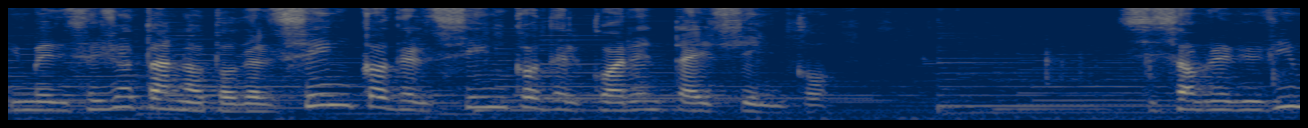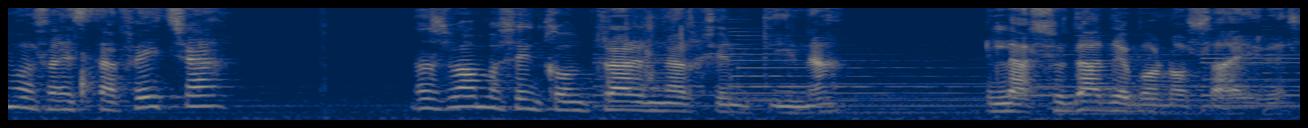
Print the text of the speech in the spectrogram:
Y me dice, yo te anoto del 5 del 5 del 45. Si sobrevivimos a esta fecha, nos vamos a encontrar en Argentina, en la ciudad de Buenos Aires.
